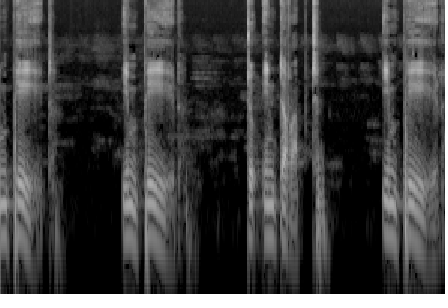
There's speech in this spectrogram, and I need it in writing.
impede impede to interrupt impede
